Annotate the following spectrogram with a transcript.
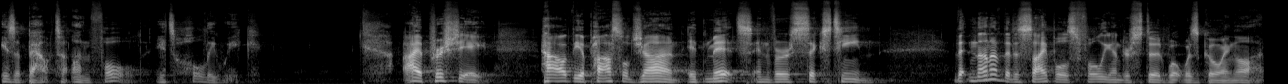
is about to unfold. It's Holy Week. I appreciate how the Apostle John admits in verse 16 that none of the disciples fully understood what was going on.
